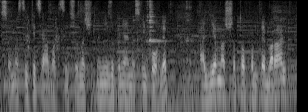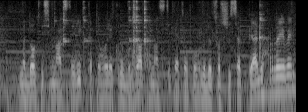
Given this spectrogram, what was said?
Все, у нас тільки ця в акції. Все, значить, на ній зупиняємо свій погляд. А є в нас Шато Понте Бараль, медок 18 рік, категорія Крю Буржуа, 13,5 алкоголю 965 гривень.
